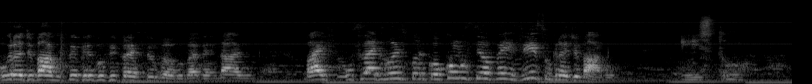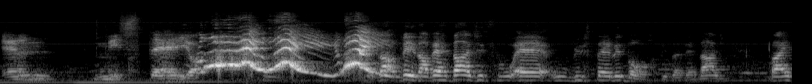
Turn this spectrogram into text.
O grande mago sempre nos impressionando, não é verdade? Mas o senhor não explicou como o senhor fez isso, grande mago. Isto é um mistério. Na, bem, na verdade, isso é um mistério enorme, não é verdade? Mas,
